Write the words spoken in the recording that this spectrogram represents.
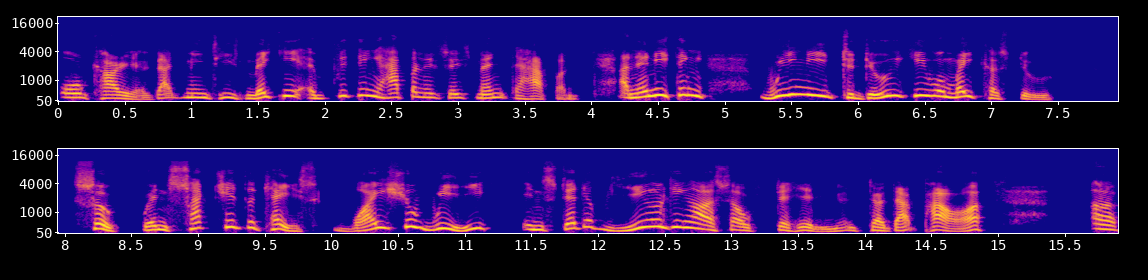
all karyas, that means he's making everything happen as it's meant to happen. And anything we need to do, he will make us do. So, when such is the case, why should we, instead of yielding ourselves to Him, to that power, uh,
